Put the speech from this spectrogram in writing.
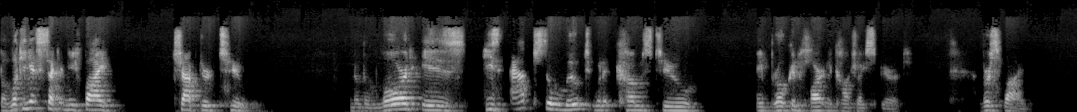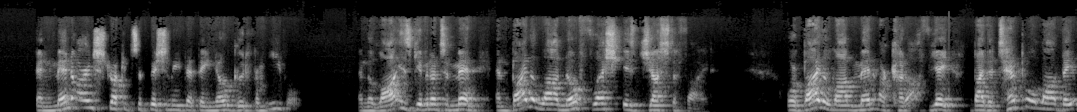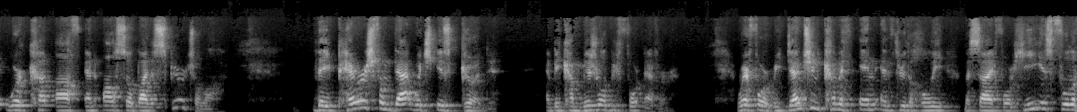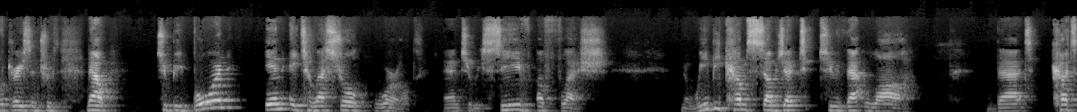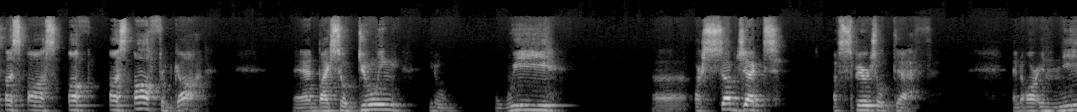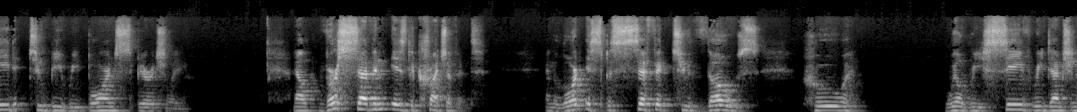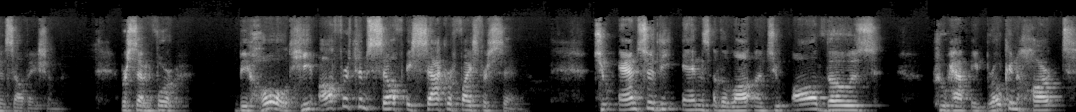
But looking at Second Nephi chapter 2, you know, the Lord is, he's absolute when it comes to a broken heart and a contrite spirit. Verse 5 And men are instructed sufficiently that they know good from evil. And the law is given unto men, and by the law no flesh is justified. Or by the law men are cut off. Yea, by the temporal law they were cut off, and also by the spiritual law. They perish from that which is good, and become miserable forever. Wherefore, redemption cometh in and through the Holy Messiah, for he is full of grace and truth. Now, to be born in a telestial world and to receive of flesh, you know, we become subject to that law that cuts us off, off, us off from God. And by so doing, you know, we uh, are subject of spiritual death and are in need to be reborn spiritually. Now, verse 7 is the crutch of it. And the Lord is specific to those who will receive redemption and salvation. Verse 7 For behold, he offereth himself a sacrifice for sin to answer the ends of the law unto all those who have a broken heart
